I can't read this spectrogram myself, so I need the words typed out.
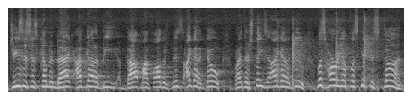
Jesus is coming back. I've got to be about my Father's business. I got to go, right? There's things that I got to do. Let's hurry up. Let's get this done.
